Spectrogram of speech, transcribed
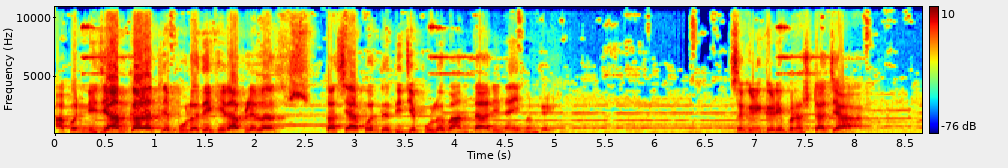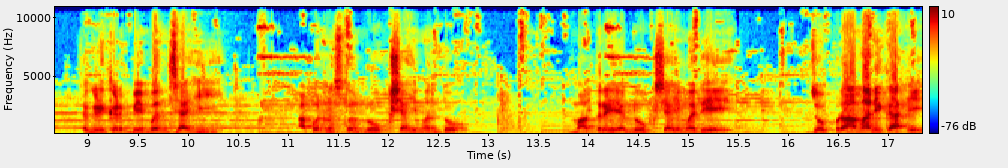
आपण निजाम काळातले पुलं देखील आपल्याला तशा पद्धतीचे पुलं बांधता आली नाही मंडळी. सगळीकडे भ्रष्टाचार सगळीकडे बेबनशाही आपण नुसतं लोकशाही म्हणतो. मात्र या लोकशाहीमध्ये जो प्रामाणिक आहे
